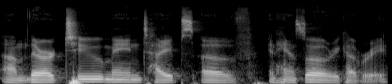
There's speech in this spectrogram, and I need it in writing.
Um, there are two main types of enhanced oil recovery.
